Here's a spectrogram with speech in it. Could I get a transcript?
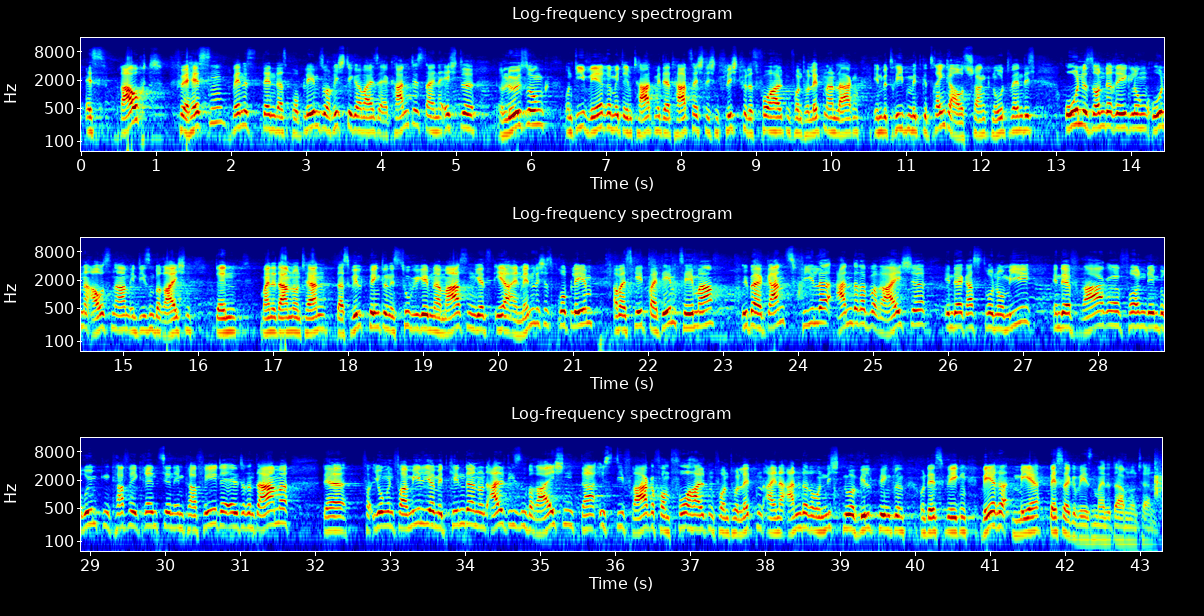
Es braucht für Hessen, wenn es denn das Problem so richtigerweise erkannt ist, eine echte Lösung. Und die wäre mit der tatsächlichen Pflicht für das Vorhalten von Toilettenanlagen in Betrieben mit Getränkeausschank notwendig, ohne Sonderregelungen, ohne Ausnahmen in diesen Bereichen. Denn, meine Damen und Herren, das Wildpinkeln ist zugegebenermaßen jetzt eher ein männliches Problem. Aber es geht bei dem Thema über ganz viele andere Bereiche in der Gastronomie, in der Frage von dem berühmten Kaffeekränzchen im Café der älteren Dame, der jungen Familie mit Kindern und all diesen Bereichen. Da ist die Frage vom Vorhalten von Toiletten eine andere und nicht nur Wildpinkeln. Deswegen wäre mehr besser gewesen, meine Damen und Herren.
